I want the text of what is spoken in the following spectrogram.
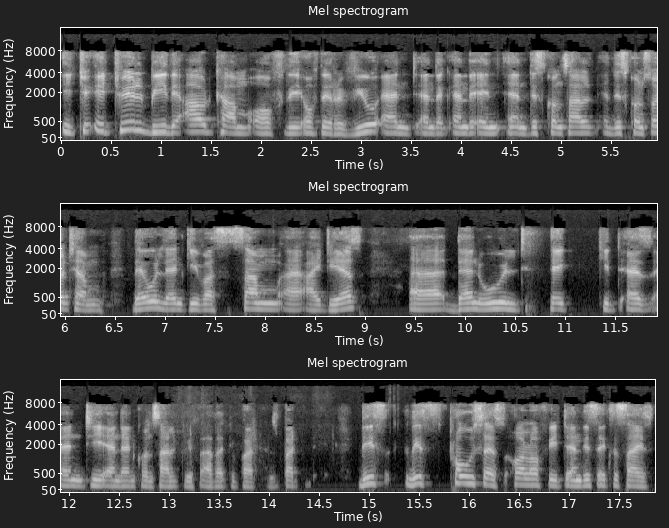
it it will be the outcome of the of the review and and the, and, the, and and this consult this consortium. They will then give us some uh, ideas. Uh, then we will take it as NT and then consult with other departments. But this this process, all of it, and this exercise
